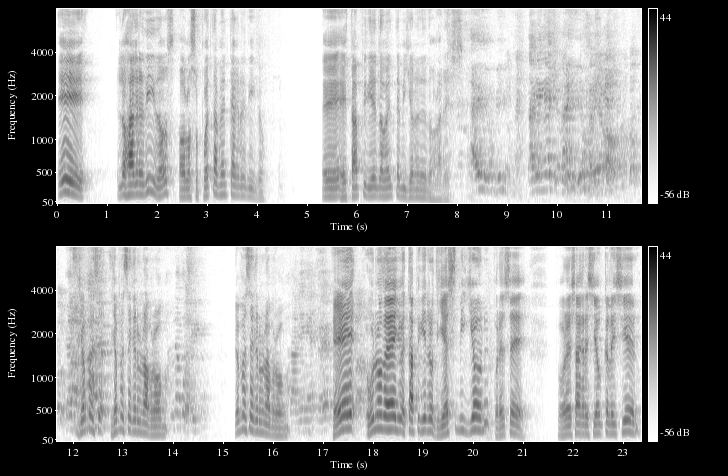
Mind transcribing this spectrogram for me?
Y los agredidos, o los supuestamente agredidos, eh, están pidiendo 20 millones de dólares. Ay, Dios mío. Está bien hecho. Ay, Dios mío. Yo pensé, yo pensé que era una broma. Una cosita. Yo pensé que era una broma. Está bien hecho, jefe. Eh, uno de ellos está pidiendo 10 millones por, ese, por esa agresión que le hicieron,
